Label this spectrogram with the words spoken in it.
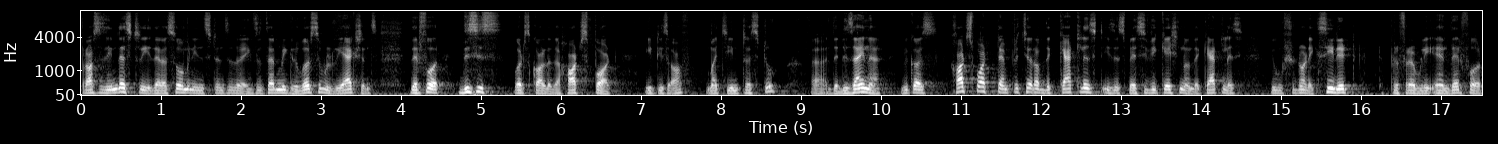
process industry there are so many instances of exothermic reversible reactions. Therefore, this is what is called the hot spot it is of much interest to uh, the designer, because hot spot temperature of the catalyst is a specification on the catalyst you should not exceed it preferably and therefore,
